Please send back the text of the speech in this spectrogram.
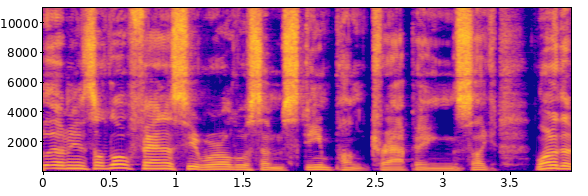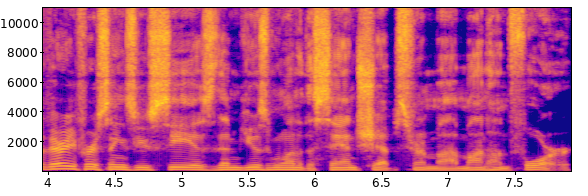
I mean, it's a low fantasy world with some steampunk trappings. Like one of the very first things you see is them using one of the sand ships from uh, Monhun 4.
